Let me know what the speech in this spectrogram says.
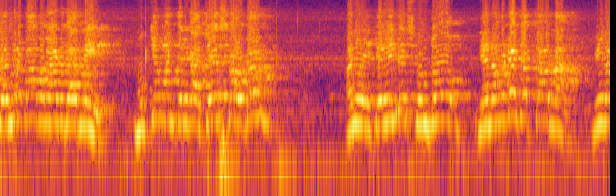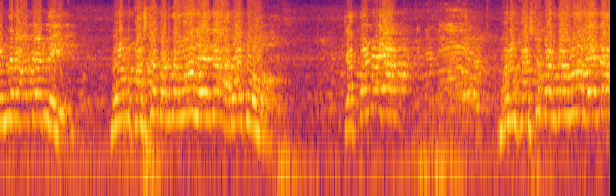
చంద్రబాబు నాయుడు గారిని ముఖ్యమంత్రిగా చేసుకోవటం అని తెలియజేసుకుంటూ నేను ఒకటే చెప్తా ఉన్నా. మీరందరూ ఒకటండి మనం కష్టపడదామా లేదా రేపు? చెప్పండి మనం కష్టపడదామా లేదా?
